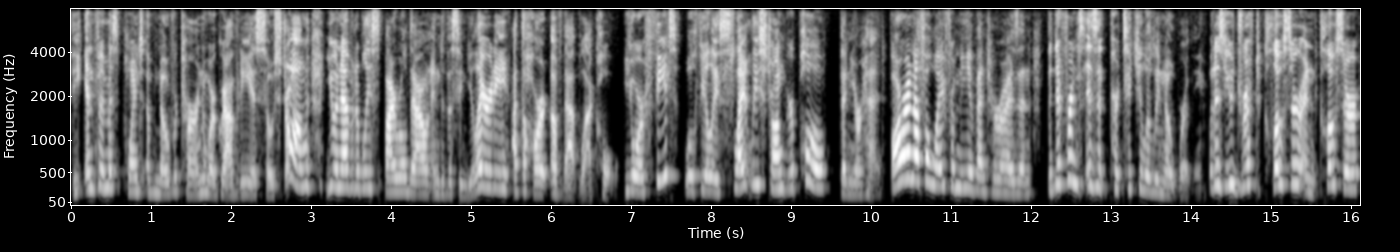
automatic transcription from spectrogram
the infamous point of no return where gravity is so strong you inevitably spiral down into the singularity at the heart of that black hole. Your feet will feel a slightly stronger pull than your head. Far enough away from the event horizon, the difference isn't particularly noteworthy. But as you drift closer and closer,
